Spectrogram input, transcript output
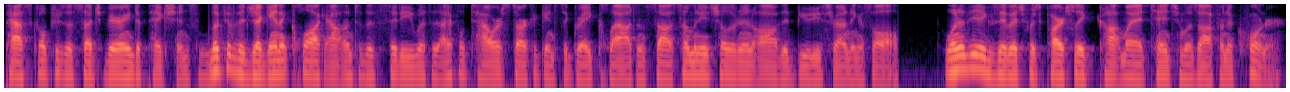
past sculptures of such varying depictions, looked at the gigantic clock out onto the city with the Eiffel Tower stark against the gray clouds, and saw so many children in awe of the beauty surrounding us all. One of the exhibits which partially caught my attention was off in a corner,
